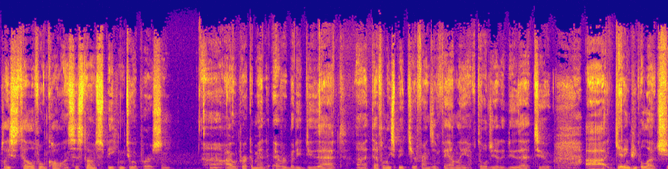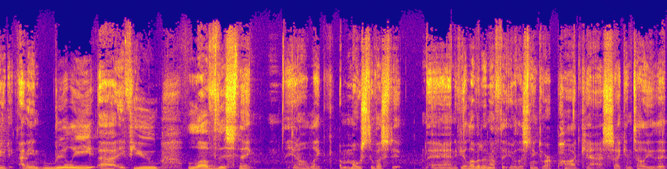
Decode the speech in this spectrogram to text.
place a telephone call, insist on speaking to a person uh, I would recommend everybody do that. Uh, definitely speak to your friends and family. I've told you how to do that too. Uh, getting people out shooting. I mean, really, uh, if you love this thing, you know, like most of us do, and if you love it enough that you're listening to our podcast, I can tell you that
